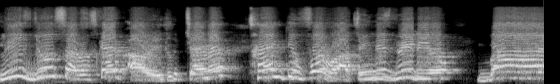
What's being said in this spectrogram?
Please do subscribe our YouTube channel thank you for watching this video bye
